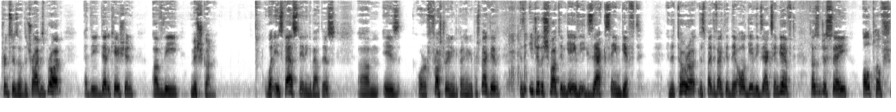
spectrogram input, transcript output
princes of the tribes brought at the dedication of the Mishkan. What is fascinating about this um, is, or frustrating depending on your perspective, is that each of the Shvatim gave the exact same gift. And the Torah, despite the fact that they all gave the exact same gift, doesn't just say all 12 sh-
